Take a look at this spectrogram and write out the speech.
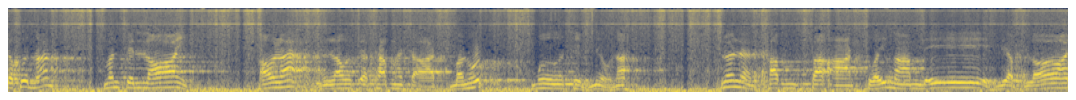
จะขึ้นนะมันเป็นรอย เอาละเราจะทำให้สะอาดมนุษย์ มือสิบนิ้วนะแล้วเนี่ยทำสะอาดสวยงามดี เรียบร้อย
